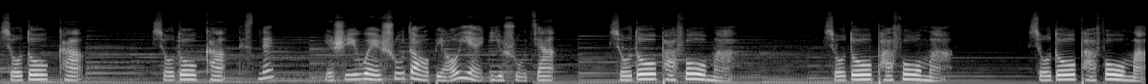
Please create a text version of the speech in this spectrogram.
Shodoka Shodoka です），也是一位书道表演艺术家 （Shodo Performa Shodo Performa Shodo Performa）。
